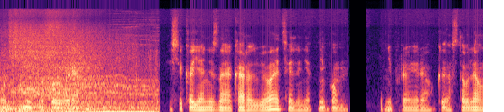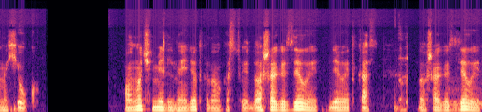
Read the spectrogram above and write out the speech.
Вот ну, такой вариант. Если я не знаю, кара сбивается или нет, не помню. Не проверял. К- Оставлял на хилку. Он очень медленно идет, когда он кастует. Два шага сделает, делает каст. Два шага сделает,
